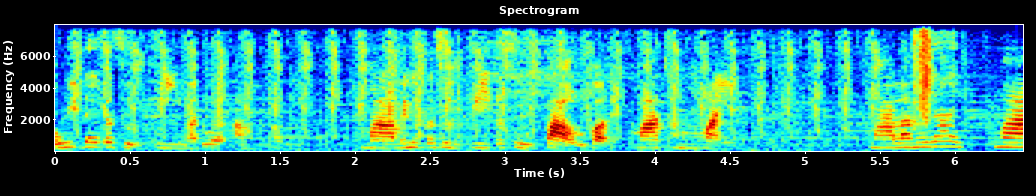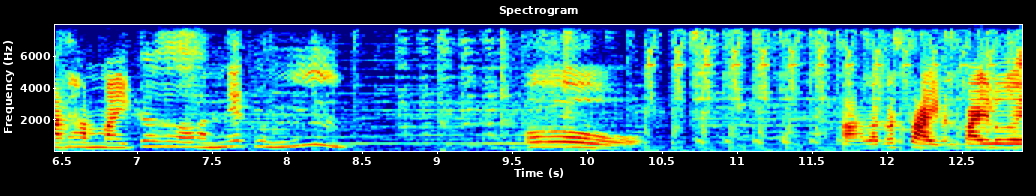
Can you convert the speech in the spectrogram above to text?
อุ้ยได้กระสุนฟรีมาด้วยเอาเอาดิมาไม่มีกระสุนฟรีกระสุนเปล่าหรือเปล่าเนี่ยมาทำไม มาแล้วไม่ได้ มาทำไมก่อนเนี่ยคุณ โอ้ อะแล้วก็ใส่มันไปเลย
